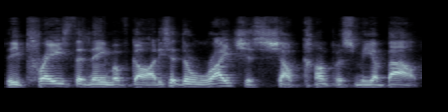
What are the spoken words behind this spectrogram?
that he praised the name of God. He said, the righteous shall compass me about.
